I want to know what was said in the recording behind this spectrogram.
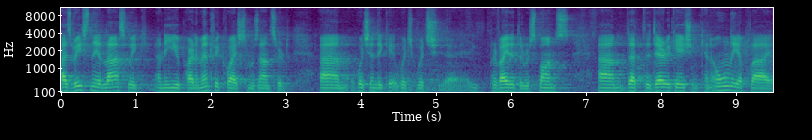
As recently as last week, an EU parliamentary question was answered um, which, which, which uh, provided the response um, that the derogation can only apply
